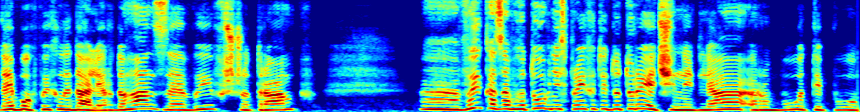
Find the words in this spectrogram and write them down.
Дай Бог, поїхали далі. Ердоган заявив, що Трамп е, виказав готовність приїхати до Туреччини для роботи по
